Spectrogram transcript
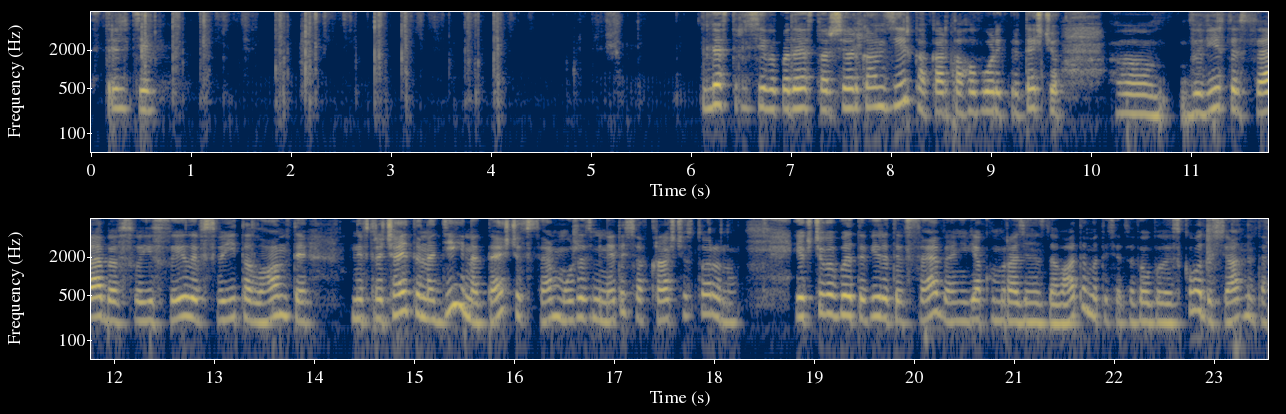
Стрільці. Для стрільців випадає старший аркан зірка. Карта говорить про те, що е, ви вірте в себе, в свої сили, в свої таланти. Не втрачайте надії на те, що все може змінитися в кращу сторону. Якщо ви будете вірити в себе, ні в якому разі не здаватиметеся, то ви обов'язково досягнете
